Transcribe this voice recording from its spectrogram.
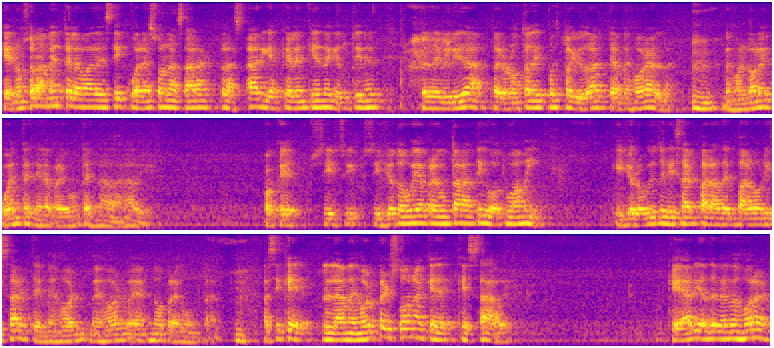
que no solamente le va a decir cuáles son las, áreas, las áreas que él entiende que tú tienes de debilidad, pero no está dispuesto a ayudarte a mejorarla, mejor no le cuentes ni le preguntes nada a nadie. Porque si, si, si yo te voy a preguntar a ti o tú a mí, y yo lo voy a utilizar para desvalorizarte, mejor, mejor es no preguntar. Así que la mejor persona que, que sabe qué áreas debe mejorar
